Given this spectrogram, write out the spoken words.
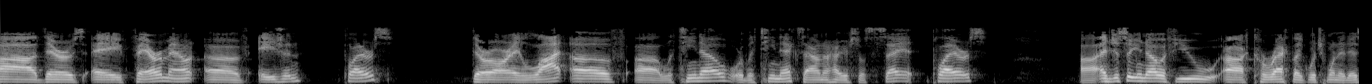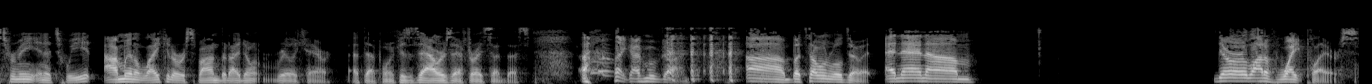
Uh, there's a fair amount of Asian players. There are a lot of uh, Latino or Latinx, I don't know how you're supposed to say it, players. Uh, and just so you know, if you uh, correct like which one it is for me in a tweet, I'm gonna like it or respond, but I don't really care at that point because it's hours after I said this. like I've moved on, um, but someone will do it. And then um, there are a lot of white players.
